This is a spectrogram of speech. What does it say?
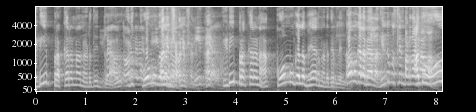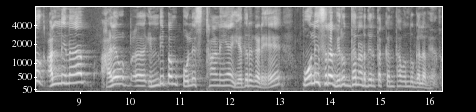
ಇಡೀ ಪ್ರಕರಣ ನಡೆದಿದ್ದು ಇದು ತಗೊಂಡಿರೋ ನಿಮಿಷ ಒಂದ್ ನಿಮಿಷ. ನೀತಿ ಅಲ್ಲ. ಇಡೀ ಪ್ರಕರಣ ಕೋಮುಗಲಭೆಯಾಗಿ ನಡೆದಿರಲಿಲ್ಲ ಕೋಮುಗಲಭೆ ಅಲ್ಲ ಹಿಂದೂ ಮುಸ್ಲಿಂ ಪಡೆದ ಅದು ಅಲ್ಲಿನ ಹಳೆ ಇಂಡಿಪಂ ಪೊಲೀಸ್ ಠಾಣೆಯ ಎದುರುಗಡೆ ಪೊಲೀಸರ ವಿರುದ್ಧ ನಡೆದಿರ್ತಕ್ಕಂಥ ಒಂದು ಗಲಭೆ ಅದು.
